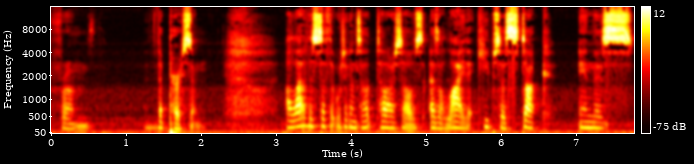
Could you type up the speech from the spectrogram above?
from the person. A lot of the stuff that we're going to tell ourselves as a lie that keeps us stuck in this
